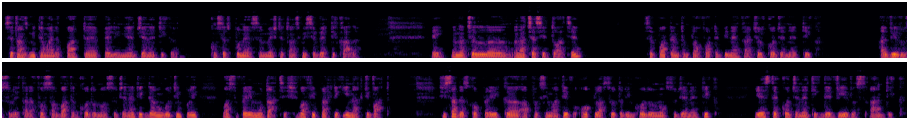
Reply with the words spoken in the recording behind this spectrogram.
se transmite mai departe pe linie genetică. Cum se spune, se numește transmisie verticală. Ei, în, acel, în acea situație, se poate întâmpla foarte bine ca acel cod genetic al virusului care a fost salvat în codul nostru genetic, de-a lungul timpului va suferi mutații și va fi practic inactivat. Și s-a descoperit că aproximativ 8% din codul nostru genetic este cod genetic de virus antic.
